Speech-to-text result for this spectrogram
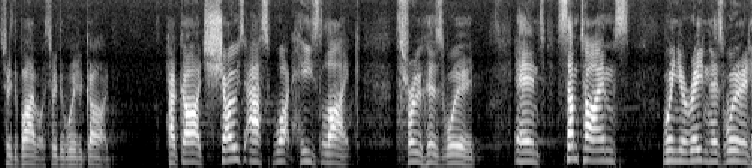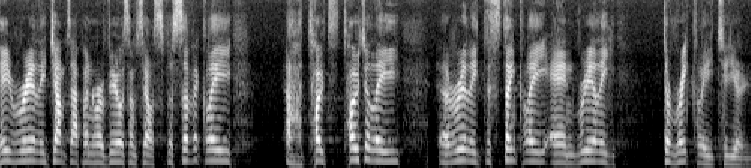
through the Bible, through the word of God how God shows us what He's like through His Word. And sometimes when you're reading His Word, He really jumps up and reveals Himself specifically, uh, to- totally, uh, really distinctly, and really directly to you,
